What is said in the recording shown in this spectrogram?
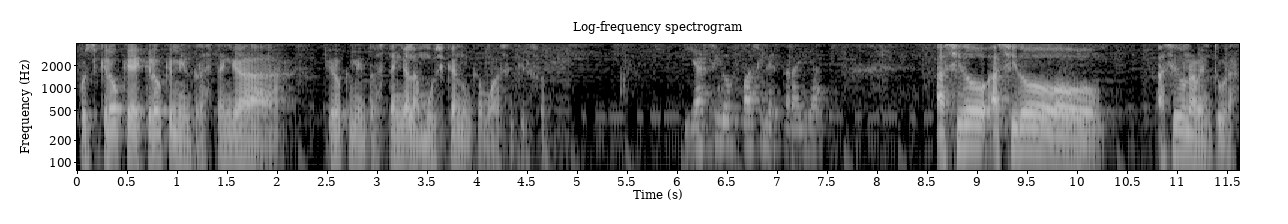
pues creo que, creo que mientras tenga creo que mientras tenga la música nunca me voy a sentir solo. ¿Y ha sido fácil estar allá? Ha sido, ha sido, ha sido una aventura,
